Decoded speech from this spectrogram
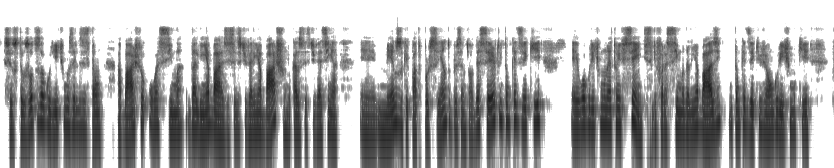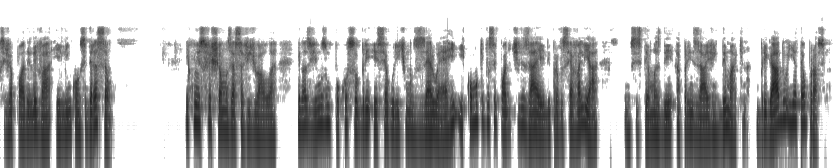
se os teus outros algoritmos eles estão abaixo ou acima da linha base. Se eles estiverem abaixo, no caso se eles estivessem a é, menos do que 4% o percentual de acerto, então quer dizer que é, o algoritmo não é tão eficiente. Se ele for acima da linha base, então quer dizer que já é um algoritmo que você já pode levar ele em consideração. E com isso fechamos essa videoaula e nós vimos um pouco sobre esse algoritmo 0R e como que você pode utilizar ele para você avaliar os sistemas de aprendizagem de máquina. Obrigado e até o próximo.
